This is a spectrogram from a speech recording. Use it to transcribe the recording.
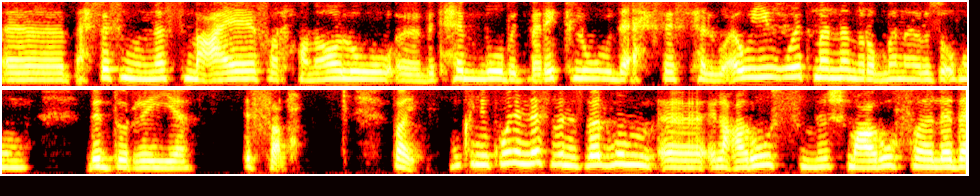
آه، إحساس إنه الناس معاه فرحانة له آه، بتحبه بتبارك له ده إحساس حلو قوي وأتمنى إن ربنا يرزقهم بالذرية الصالحه طيب ممكن يكون الناس بالنسبة لهم آه، العروس مش معروفة لدى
